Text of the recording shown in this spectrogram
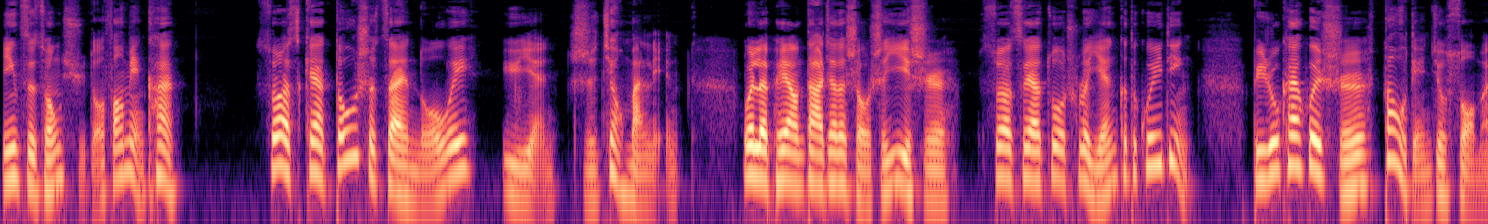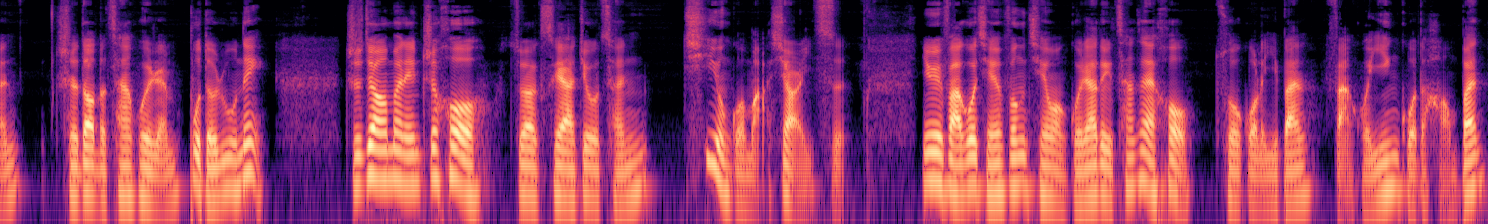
因此，从许多方面看，索尔斯克亚都是在挪威预演执教曼联。为了培养大家的守时意识。索尔斯克亚做出了严格的规定，比如开会时到点就锁门，迟到的参会人不得入内。执教曼联之后，索尔斯克亚就曾弃用过马歇尔一次，因为法国前锋前往国家队参赛后错过了一班返回英国的航班。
